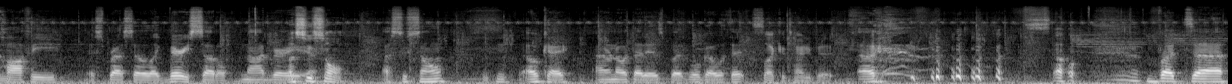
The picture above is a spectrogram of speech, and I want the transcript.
coffee, espresso, like very subtle, not very. A sousson. a sousson. Okay, I don't know what that is, but we'll go with it. It's like a tiny bit. so, but uh,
